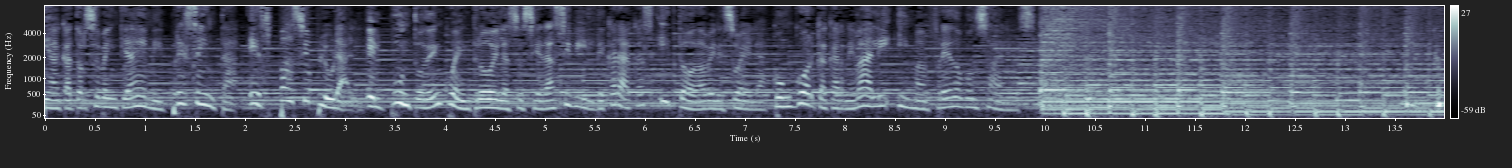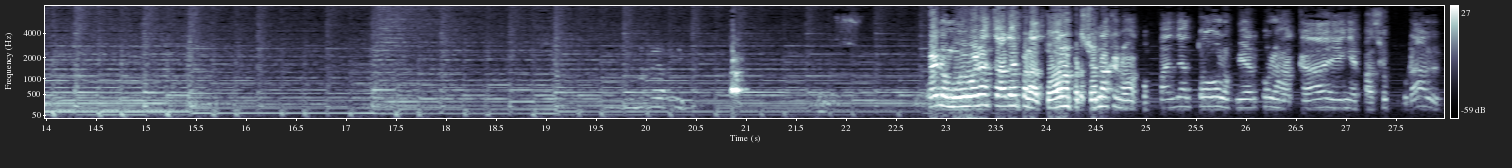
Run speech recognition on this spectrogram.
Sintonía 1420 AM presenta Espacio Plural, el punto de encuentro de la sociedad civil de Caracas y toda Venezuela, con Gorka Carnevali y Manfredo González. Bueno, muy buenas tardes para todas las personas que nos acompañan todos los miércoles acá en Espacio Plural,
